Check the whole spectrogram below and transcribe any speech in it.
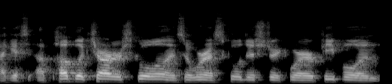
I guess a public charter school, and so we're a school district where people in,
